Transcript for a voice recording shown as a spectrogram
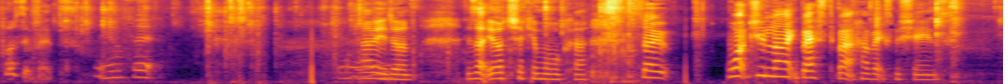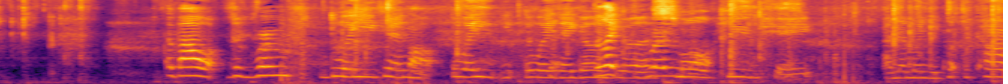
Of course it fits. The outfit. How are you done? Is that your chicken walker? So, what do you like best about Havex machines? About the roof, the way you can, the way you, the way they go They're like into a robots. small cube shape, and then when you put the car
